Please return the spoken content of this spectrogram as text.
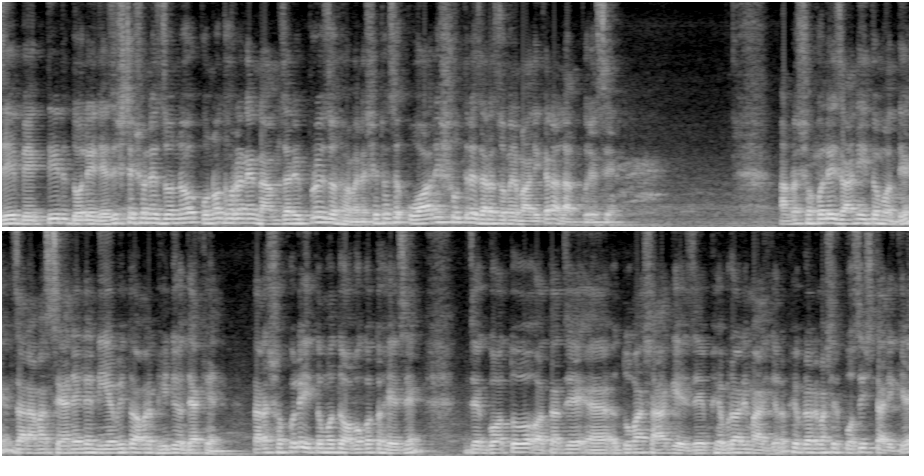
যে ব্যক্তির দলিল রেজিস্ট্রেশনের জন্য কোনো ধরনের নামজারির প্রয়োজন হবে না, সেটা হচ্ছে ওয়ারিশ সূত্রে যারা জমির মালিকানা লাভ করেছে। আমরা সকলেই জানি ইতোমধ্যে, যারা আমার চ্যানেলে নিয়মিত আমার ভিডিও দেখেন তারা সকলে ইতোমধ্যে অবগত হয়েছে যে গত, অর্থাৎ যে দু মাস আগে যে ফেব্রুয়ারি মাস গেল, ফেব্রুয়ারি মাসের পঁচিশ তারিখে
